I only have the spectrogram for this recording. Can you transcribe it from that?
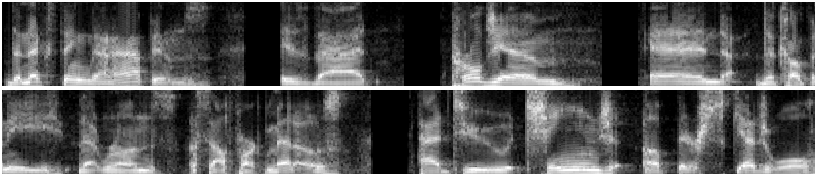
the next thing that happens is that Pearl Jam and the company that runs South Park Meadows had to change up their schedule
